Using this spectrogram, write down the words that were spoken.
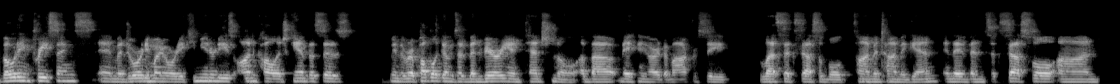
voting precincts in majority minority communities on college campuses. I mean, the Republicans have been very intentional about making our democracy less accessible time and time again. And they've been successful on,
